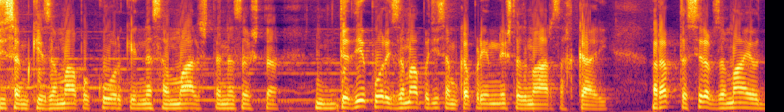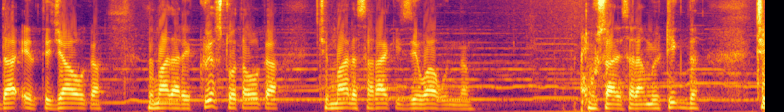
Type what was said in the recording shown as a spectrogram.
جسم کې زما په کور کې نه سمال شته نه سشته د دې پورې زما په جسم کپړې نشته زما هر څه ښکاری رب ته صرف زما یو دا التجا وکا زما دا ریکویسټ وته وکا چې ما له سرا کې زیوا غوندم موسی علی السلام وی ټیک ده چې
